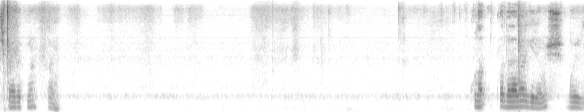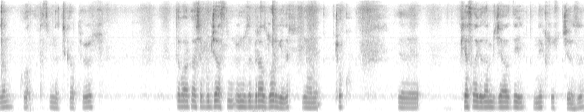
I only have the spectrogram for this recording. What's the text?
çıkardık mı? Tamam. kulaklıkla beraber geliyormuş. O yüzden kulaklık kısmını da çıkartıyoruz. Tabi arkadaşlar bu cihazın önünüze biraz zor gelir. Yani çok e, piyasada gezen bir cihaz değil. Nexus cihazı.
